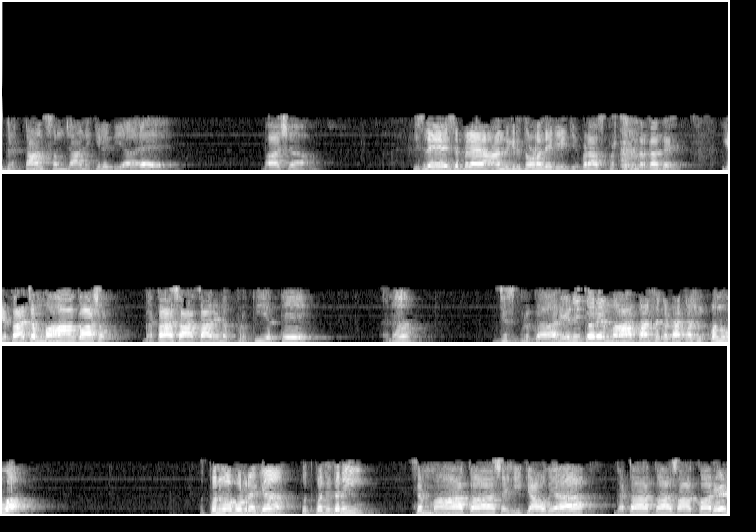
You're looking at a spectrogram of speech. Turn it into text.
दृष्टांत समझाने के लिए दिया है। भाषा इसलिए इससे पहले आनंदगिरी थोड़ा देख लीजिए, बड़ा स्पष्ट अंदर कहते हैं यथाच महाकाश घटाशाकार प्रतीयते। है ना? जिस प्रकार ये नहीं करे महाकाश से घटाकाश उत्पन्न हुआ। उत्पन्न हुआ बोल रहे क्या? उत्पत्ति तो नहीं। जब महाकाश ही क्या हो गया? घटाकाश आकारेण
